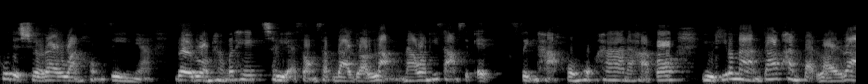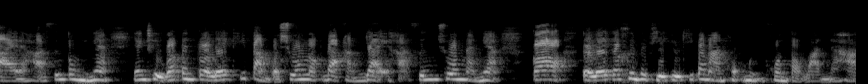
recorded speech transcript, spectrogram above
ผู้ติดเชื้อรายวันของจีนเนี่ย โดยรวมทั้งประเทศเฉลี่ย 2 สัปดาห์ย้อนหลังนะวันที่ 31 สิงหาคม 65 นะคะ ก็อยู่ที่ประมาณ 9,800 รายนะคะ ซึ่งตรงนี้เนี่ยยังถือว่าเป็นตัวเลขที่ต่ำกว่าช่วงล็อกดาวน์ครั้งใหญ่ค่ะ ซึ่งช่วงนั้นเนี่ยก็ตัวเลขก็ขึ้นไปพีคอยู่ที่ประมาณ 60,000 คนต่อวันนะคะ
